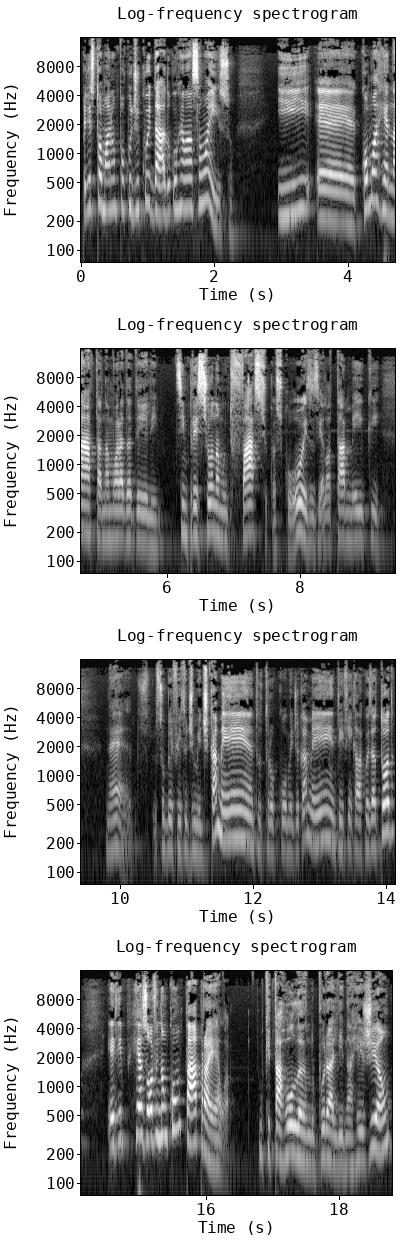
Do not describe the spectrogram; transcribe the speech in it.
Pra eles tomarem um pouco de cuidado com relação a isso. E é, como a Renata, a namorada dele, se impressiona muito fácil com as coisas, e ela tá meio que, né, sob efeito de medicamento, trocou medicamento, enfim, aquela coisa toda, ele resolve não contar pra ela o que tá rolando por ali na região.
